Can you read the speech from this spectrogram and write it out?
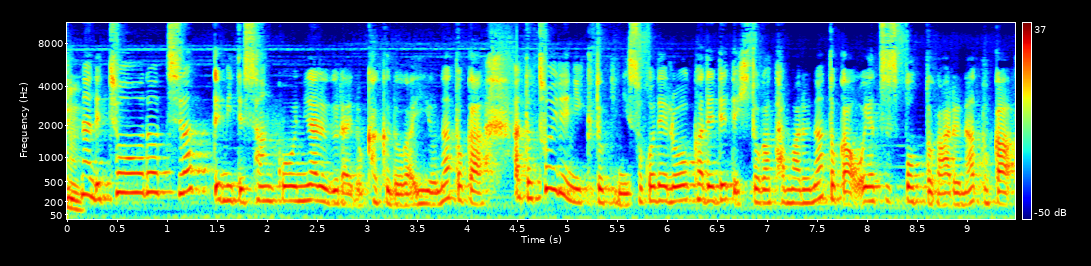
うん。なんでちょうどチラって見て参考になるぐらいの角度がいいよなとか、あとトイレに行くときにそこで廊下で出て人が溜まるなとか、おやつスポットがあるなとか、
